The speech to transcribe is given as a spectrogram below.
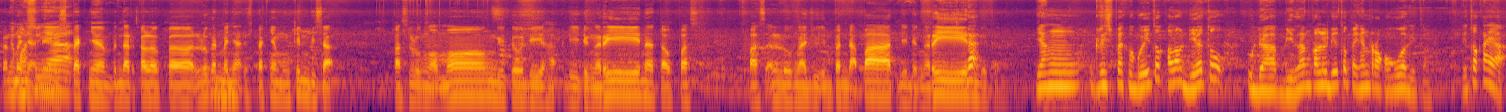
Kan Ya, banyak nih maksudnya- respectnya. Bentar kalau ke lu kan banyak respectnya mungkin bisa pas lu ngomong gitu di didengerin atau pas pas lu ngajuin pendapat didengerin Nggak. gitu. yang respect ke gue itu kalau dia tuh udah bilang kalau dia tuh pengen rokok gua gitu itu kayak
